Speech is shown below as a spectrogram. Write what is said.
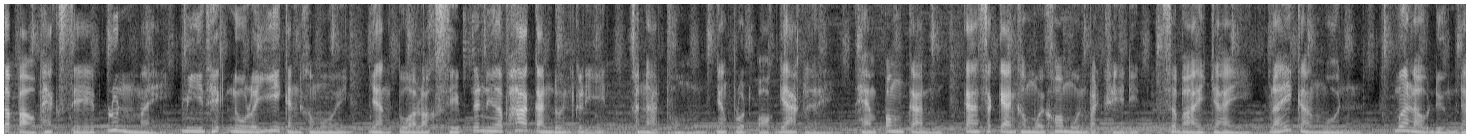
กระเป๋าแพ็กเซฟรุ่นใหม่ มีเทคโนโลยีกันขโมย อย่างตัวล็อกซิปและเนื้อผ้ากันโดนกรีด ขนาดผมยังปลดออกยากเลย แถมป้องกันการสแกนขโมยข้อมูลบัตรเครดิต สบายใจ ไร้กังวล เมื่อเราดื่มด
